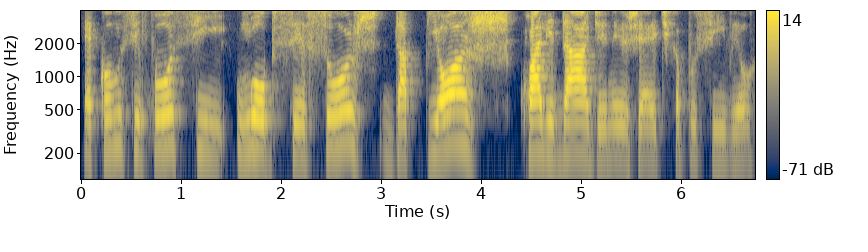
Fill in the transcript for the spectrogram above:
é como se fosse um obsessor da pior qualidade energética possível.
